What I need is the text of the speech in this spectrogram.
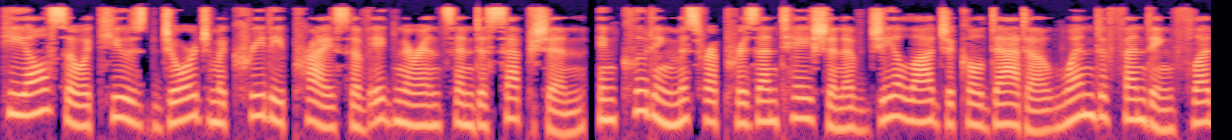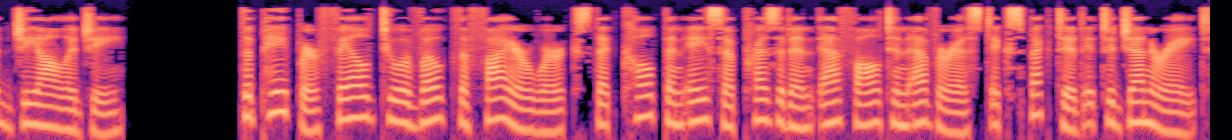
He also accused George Macready Price of ignorance and deception, including misrepresentation of geological data when defending flood geology. The paper failed to evoke the fireworks that Kulp and ASA president F. Alton Everest expected it to generate.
